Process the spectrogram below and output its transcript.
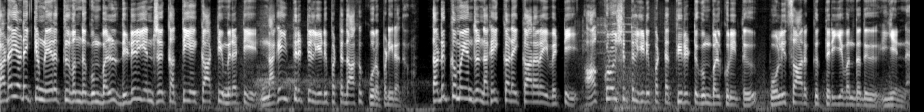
கடையடைக்கும் நேரத்தில் வந்த கும்பல் திடீர் என்று கத்தியை காட்டி மிரட்டி நகை திருட்டில் ஈடுபட்டதாக கூறப்படுகிறது. தடுக்க முயன்ற நகைக்கடைக்காரரை வெட்டி ஆக்ரோஷத்தில் ஈடுபட்ட திருட்டு கும்பல் குறித்து போலீசாருக்கு தெரிய வந்தது என்ன?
